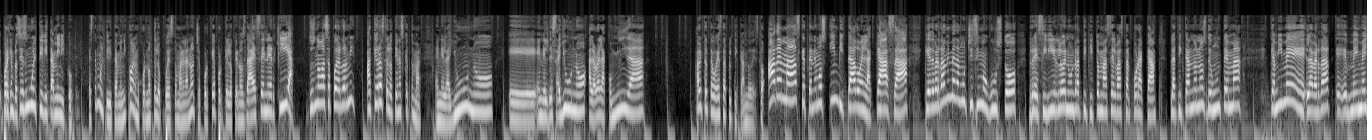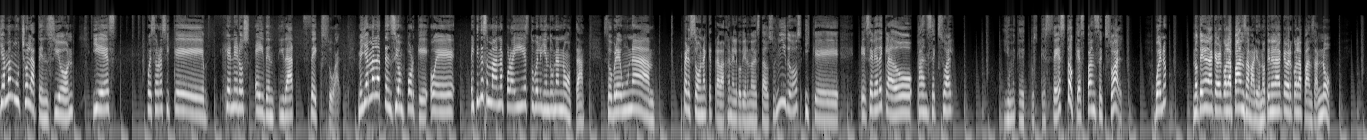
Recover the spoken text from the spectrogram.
por ejemplo, si es multivitamínico, este multivitamínico a lo mejor no te lo puedes tomar en la noche. ¿Por qué? Porque lo que nos da es energía. Entonces no vas a poder dormir. ¿A qué horas te lo tienes que tomar? En el ayuno, eh, en el desayuno, a la hora de la comida. Ahorita te voy a estar platicando de esto. Además que tenemos invitado en la casa, que de verdad a mí me da muchísimo gusto recibirlo. En un ratitito más él va a estar por acá platicándonos de un tema que a mí me, la verdad, eh, me, me llama mucho la atención y es, pues ahora sí que géneros e identidad sexual. Me llama la atención porque el fin de semana por ahí estuve leyendo una nota sobre una persona que trabaja en el gobierno de Estados Unidos y que eh, se había declarado pansexual. Y yo me quedé, pues, ¿qué es esto? ¿Qué es pansexual? Bueno, no tiene nada que ver con la panza, Mario, no tiene nada que ver con la panza, no.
